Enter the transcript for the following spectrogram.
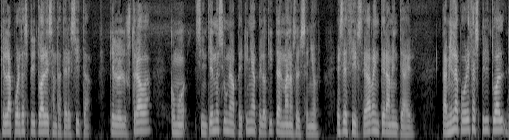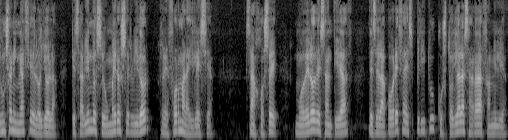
que la pobreza espiritual de Santa Teresita, que lo ilustraba como sintiéndose una pequeña pelotita en manos del Señor, es decir, se daba enteramente a Él. También la pobreza espiritual de un San Ignacio de Loyola, que sabiéndose un mero servidor, reforma la Iglesia. San José, modelo de santidad, desde la pobreza de espíritu custodió a la Sagrada Familia,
